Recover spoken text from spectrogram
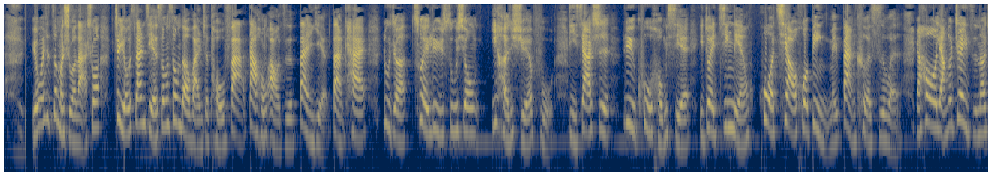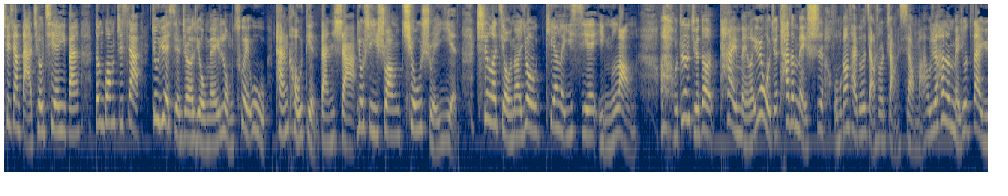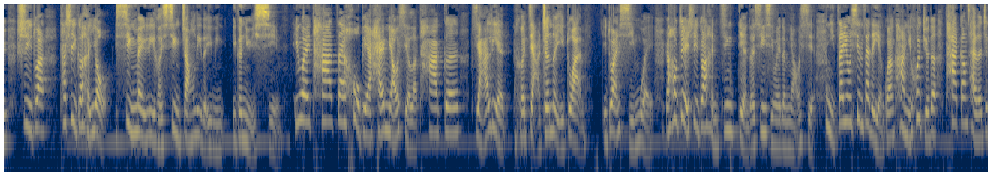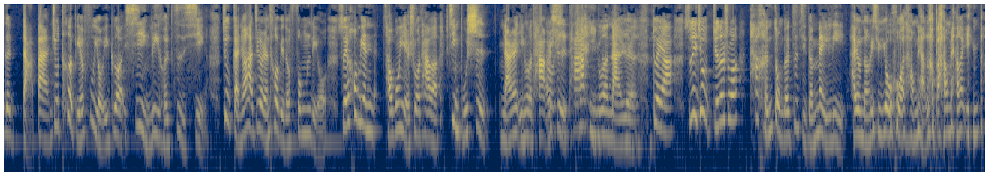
原文是这么说的：说这尤三姐松松的挽着头发，大红袄子半掩半开，露着翠绿酥胸，一横雪谱，底下是绿裤红鞋，一对金莲。或翘或并，没半刻斯文。然后两个坠子呢，却像打秋千一般，灯光之下就越显着柳眉拢翠雾，潭口点丹砂，又是一双秋水眼。吃了酒呢，又添了一些银浪。啊，我真的觉得太美了，因为我觉得她的美是我们刚才都是讲说长相嘛，我觉得她的美就在于是一段，她是一个很有性魅力和性张力的一名一个女性。因为她在后边还描写了她跟贾琏和贾珍的一段一段行为，然后这也是一段很经典的性行为的描写。你再用现在的眼光看，你会觉得他刚才的这个打扮就特别富有一个吸引力和自信，就感觉他这个人特别的风流。所以后面曹公也说他了，竟不是。男人赢了他，而是他赢了男人。对呀、啊，所以就觉得说他很懂得自己的魅力，还有能力去诱惑他们两个，把他们两个赢得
